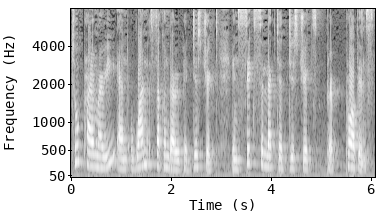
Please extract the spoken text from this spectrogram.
two primary and one secondary per district in six selected districts per province.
